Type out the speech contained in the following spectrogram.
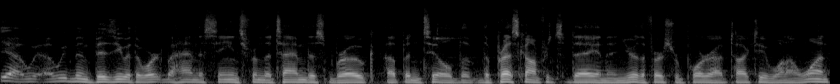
Yeah, we, uh, we've been busy with the work behind the scenes from the time this broke up until the, the press conference today, and then you're the first reporter I've talked to one on one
